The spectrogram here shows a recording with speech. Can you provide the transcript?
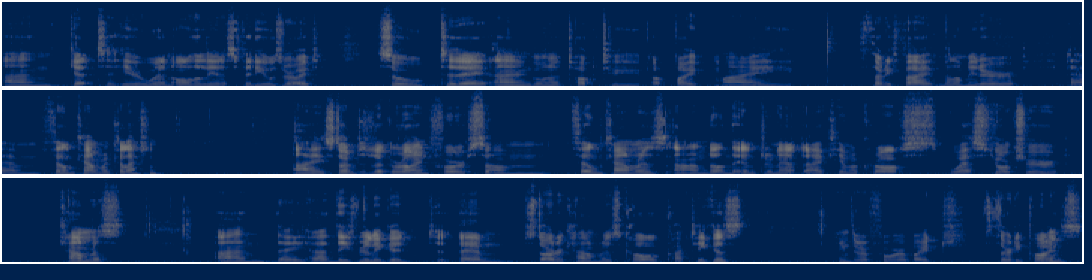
and get to hear when all the latest videos are out. So today I'm going to talk to you about my 35mm um, film camera collection. I started to look around for some film cameras and on the internet I came across West Yorkshire cameras and they had these really good um, starter cameras called Prakticas. I think they were for about thirty pounds,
